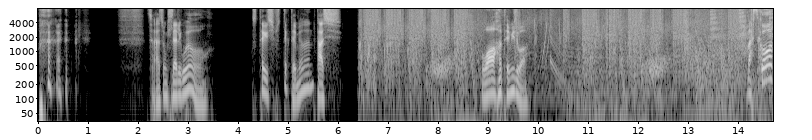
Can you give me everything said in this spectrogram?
자 좀 기다리고요. stack 10stack 되면은 다시. 와 데미지 와 nice cut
